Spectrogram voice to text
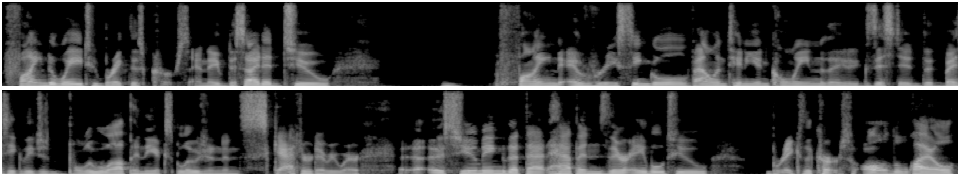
find a way to break this curse. And they've decided to find every single Valentinian coin that existed that basically just blew up in the explosion and scattered everywhere. Uh, assuming that that happens, they're able to break the curse. All the while,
